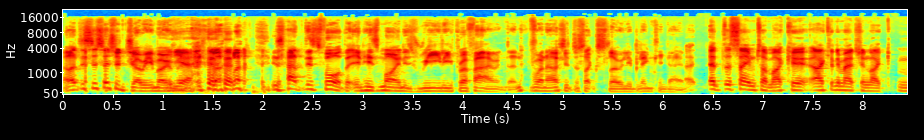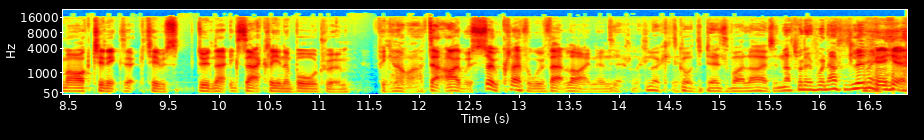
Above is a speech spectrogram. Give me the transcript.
And, like, this is such a Joey moment. Yeah. He's had this thought that in his mind is really profound, and everyone else is just like slowly blinking at him. At the same time, I can I can imagine like marketing executives doing that exactly in a boardroom, thinking, "Oh, that I was so clever with that line." And Yeah, like, look, it's called The Days of Our Lives, and that's what everyone else is living. yeah,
